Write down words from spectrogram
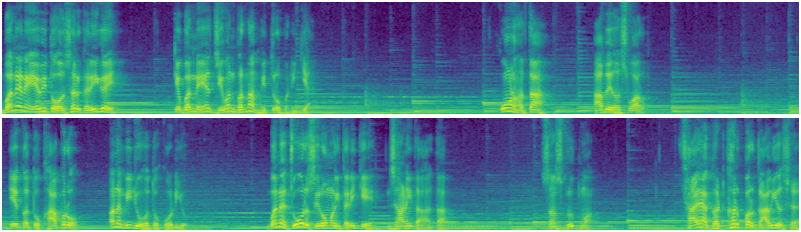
બંનેને એવી તો અસર કરી ગઈ કે બંને જીવનભરના મિત્રો બની ગયા. કોણ હતા આ બે હસવારો? એક હતો ખાપરો અને બીજો હતો કોડિયો. બંને ચોર શિરોમણી તરીકે જાણીતા હતા. સંસ્કૃતમાં, છાયા ઘટખર પર કાવ્ય છે.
